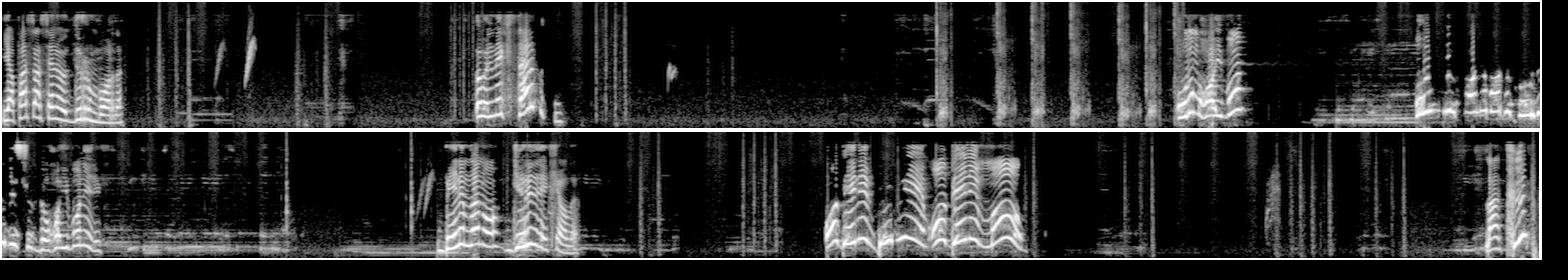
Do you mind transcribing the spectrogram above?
Yaparsan seni öldürürüm bu arada. Ölmek ister misin? Oğlum hayvan. Vardı dördü düşürdü. Hayvan herif. Benim lan o. Geri zekalı. O benim, benim. O benim mal. Lan kır.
